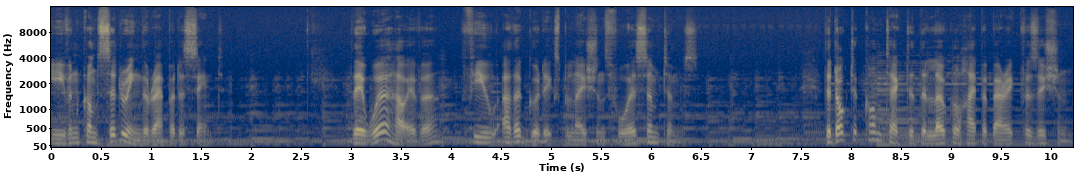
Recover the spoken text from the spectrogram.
even considering the rapid ascent. There were, however, few other good explanations for her symptoms. The doctor contacted the local hyperbaric physician.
